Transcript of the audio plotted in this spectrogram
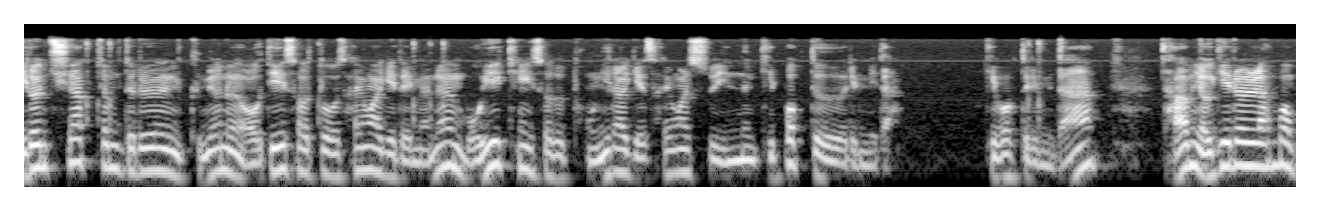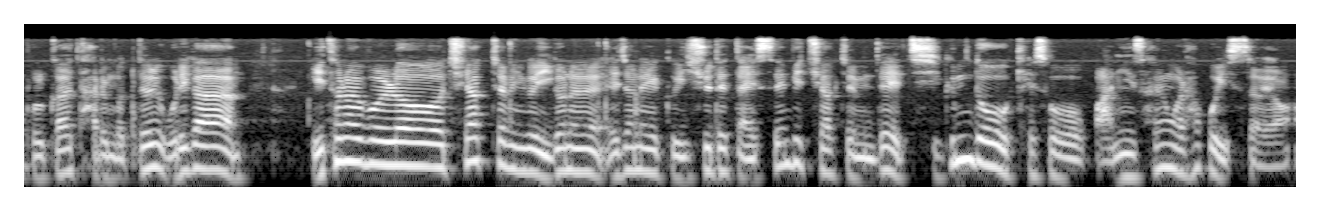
이런 취약점들은 그러면은 어디에서 또 사용하게 되면은 모이킹에서도 동일하게 사용할 수 있는 기법들입니다. 기법들입니다. 다음 여기를 한번 볼까요? 다른 것들 우리가 이터널 보일러 취약점이고 이거는 예전에 그 이슈됐던 SMB 취약점인데 지금도 계속 많이 사용을 하고 있어요.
